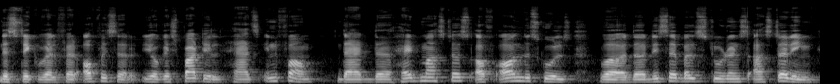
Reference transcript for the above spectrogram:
District Welfare Officer Yogesh Patil has informed that the headmasters of all the schools where the disabled students are studying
